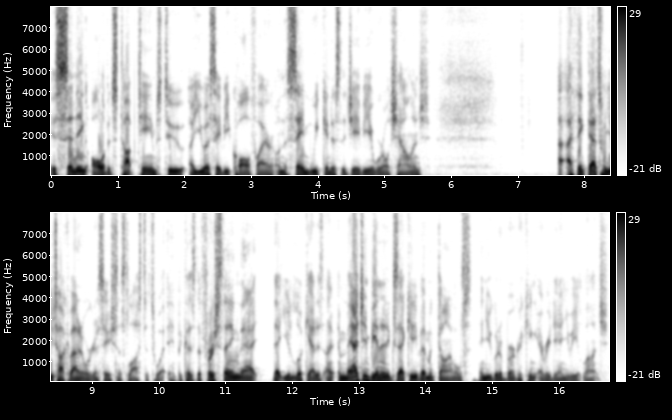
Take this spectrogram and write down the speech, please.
is sending all of its top teams to a USAV qualifier on the same weekend as the JVA World Challenge. I think that's when you talk about an organization that's lost its way because the first thing that, that you look at is imagine being an executive at McDonald's and you go to Burger King every day and you eat lunch.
